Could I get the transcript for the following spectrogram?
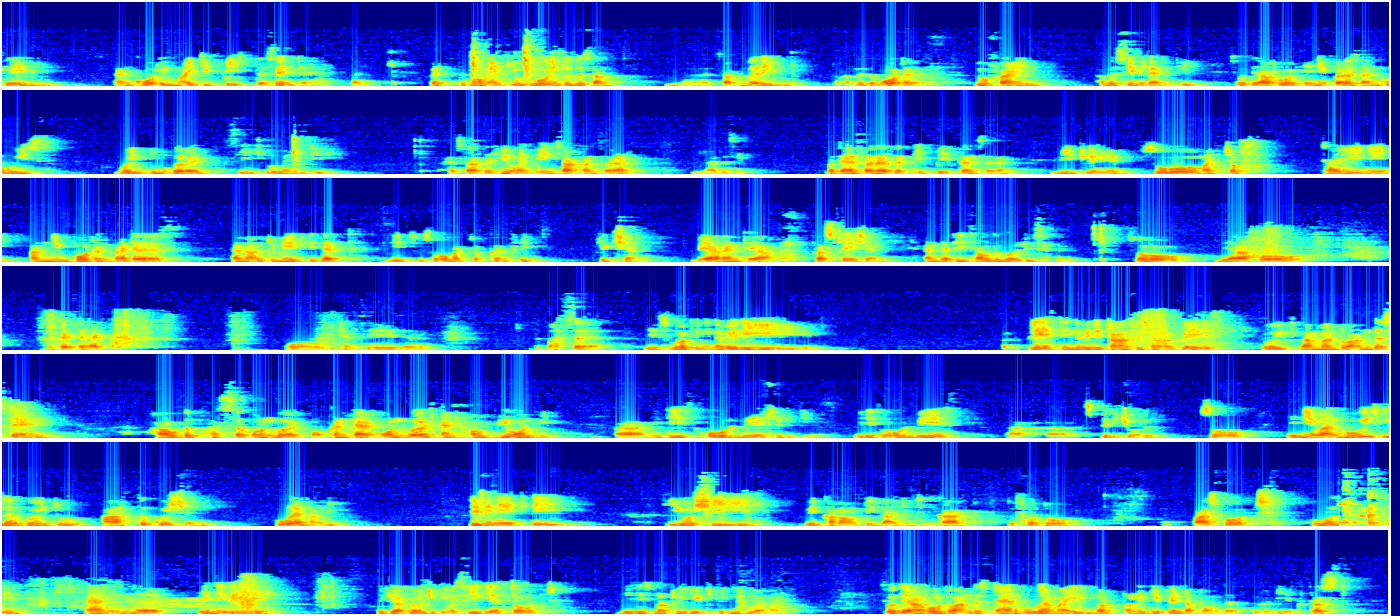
claiming, and calling mighty peace the center. Right. But the moment you go into the sub, uh, submarine, under the water, you find a similarity. So therefore, any person who is going inward, see humanity. As far as the human beings are concerned, we are the same. But as far as the tip is concerned, we claim so much of tiny, unimportant matters and ultimately that leads to so much of conflict, friction, wear and tear, frustration, and that is how the world is happening. So, therefore, the contact, or we can say the, the phassa, is working in a very, placed in the very transitional place. So if someone to understand how the phassa onward or contact onward and how beyond it, uh, it is always religious. It is always uh, uh, spiritual. So anyone who is going to ask the question, who am I? Definitely he or she will come out with the identity card, the photo, passport, all thing. And uh, anyway, if you are going to give a serious thought, this is not really explaining who am I. So therefore to understand who am I, not only depend upon the already expressed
